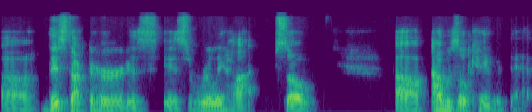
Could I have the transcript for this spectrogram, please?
uh, this Dr. Heard is, is really hot. So uh, I was okay with that.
